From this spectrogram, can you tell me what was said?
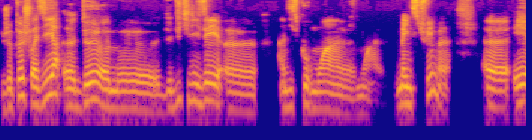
je peux choisir de d'utiliser un discours moins moins mainstream et,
